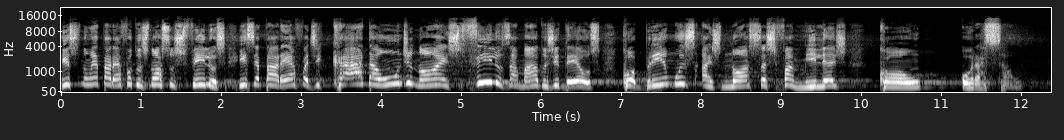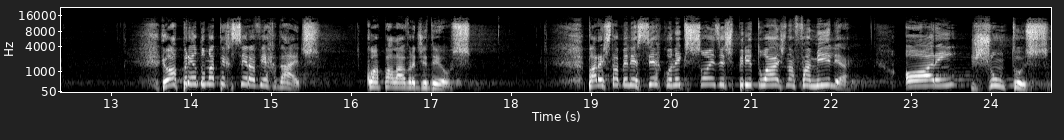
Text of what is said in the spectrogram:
isso não é tarefa dos nossos filhos, isso é tarefa de cada um de nós, filhos amados de Deus. Cobrimos as nossas famílias com oração. Eu aprendo uma terceira verdade com a palavra de Deus. Para estabelecer conexões espirituais na família, orem juntos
